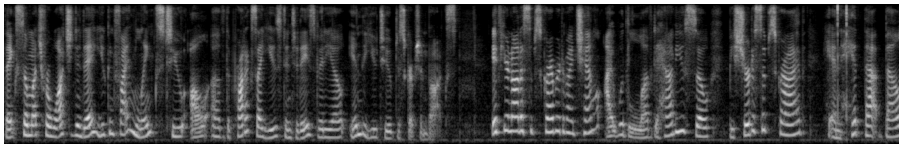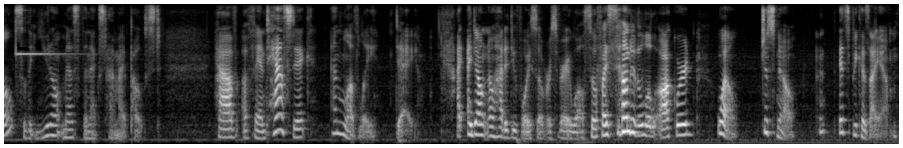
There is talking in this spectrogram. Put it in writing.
Thanks so much for watching today. You can find links to all of the products I used in today's video in the YouTube description box. If you're not a subscriber to my channel, I would love to have you, so be sure to subscribe and hit that bell so that you don't miss the next time I post. Have a fantastic and lovely day. I, I don't know how to do voiceovers very well, so if I sounded a little awkward, well, just know it's because I am.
